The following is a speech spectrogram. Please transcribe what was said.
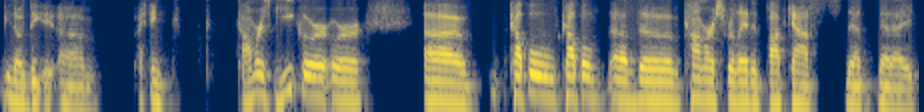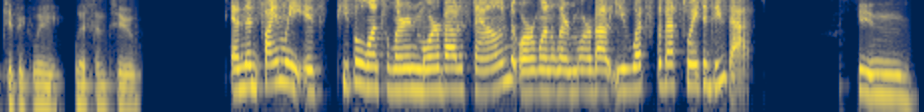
you know the um, I think Commerce Geek or or uh, couple couple of the commerce related podcasts that that I typically listen to. And then finally, if people want to learn more about Astound or want to learn more about you, what's the best way to do that? In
